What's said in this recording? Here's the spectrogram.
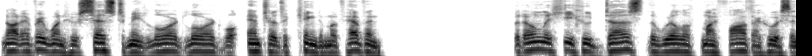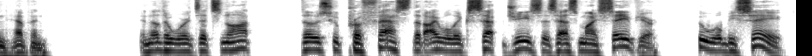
Not everyone who says to me, Lord, Lord, will enter the kingdom of heaven, but only he who does the will of my Father who is in heaven. In other words, it's not those who profess that I will accept Jesus as my Savior who will be saved.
